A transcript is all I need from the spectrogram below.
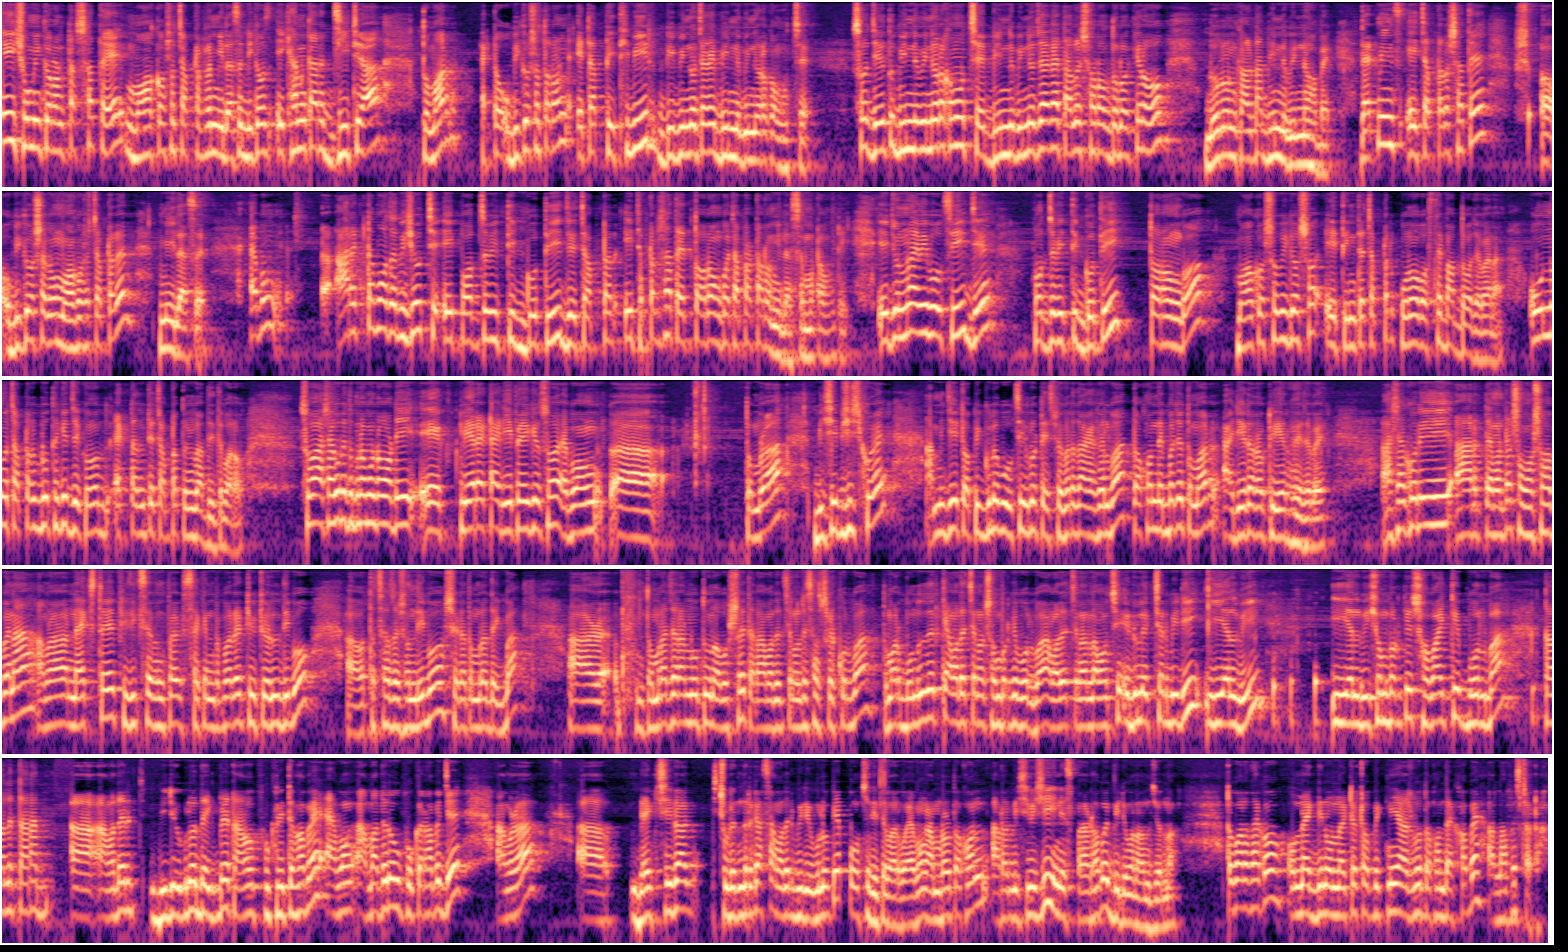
এই সমীকরণটার সাথে মহাকর্ষ চ্যাপ্টারটা মিল আছে বিকজ এখানকার জিটা তোমার একটা অভিকর্ষ ত্বরণ, এটা পৃথিবীর বিভিন্ন জায়গায় ভিন্ন ভিন্ন রকম হচ্ছে। সো যেহেতু ভিন্ন ভিন্ন রকম হচ্ছে, ভিন্ন ভিন্ন জায়গায়, তাহলে সরল দোলকেরও দোলনকালটা ভিন্ন ভিন্ন হবে। দ্যাট মিন্স এই চ্যাপ্টারের সাথে অভিকর্ষ এবং মহাকর্ষ চ্যাপ্টারের মিল আছে। এবং আরেকটা মজার বিষয় হচ্ছে, এই পর্যাবৃত্তিক গতি যে চ্যাপ্টার এই চ্যাপ্টারের সাথে তরঙ্গ চ্যাপ্টারটারও মিল আছে মোটামুটি। এই জন্য আমি বলছি যে, পর্যাবৃত্তিক গতি, তরঙ্গ, মহাকর্ষ বিকর্ষ এই তিনটা চ্যাপ্টার কোনো অবস্থায় বাদ দেওয়া যাবে না। অন্য চ্যাপ্টারগুলো থেকে যে কোনো একটা, দুইটা চ্যাপ্টার তুমি বাদ দিতে পারো। সো আশা করি তোমরা মোটামুটি ক্লিয়ার একটা আইডিয়া পেয়ে গেছো এবং তোমরা বিশেষ বিশেষ করে আমি যে টপিকগুলো বলছি, এগুলো টেস্ট পেপারে দেখা ফেলবা, তখন দেখবা যে তোমার আইডিয়াটা আরও ক্লিয়ার হয়ে যাবে। আশা করি আর তেমনটা সমস্যা হবে না। আমরা নেক্সটে ফিজিক্স সেকেন্ড পেপারে টিউটোরিয়াল দিব অর্থাৎ সাজেশন দিব, সেটা তোমরা দেখবা। আর তোমরা যারা নতুন অবশ্যই, তারা আমাদের চ্যানেলটি সাবস্ক্রাইব করবা। তোমার বন্ধুদেরকে আমাদের চ্যানেল সম্পর্কে বলবা। আমাদের চ্যানেল নাম হচ্ছে Edu Lecture BD ELB ELB সম্পর্কে সবাইকে বলবা, তাহলে তারা আমাদের ভিডিওগুলো দেখবে, তারাও উপকৃত হবে এবং আমাদেরও উপকার হবে যে আমরা বেশিরভাগ স্টুডেন্টদের কাছে আমাদের ভিডিওগুলোকে পৌঁছে দিতে পারব এবং আমরাও তখন আরও বেশি বেশি ইন্সপায়ার্ড হবে ভিডিও বানানোর জন্য। তো ভালো থাকো, অন্য একদিন অন্য একটা টপিক নিয়ে আসব, তখন দেখা হবে। আল্লাহ হাফেজ, টাটা।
